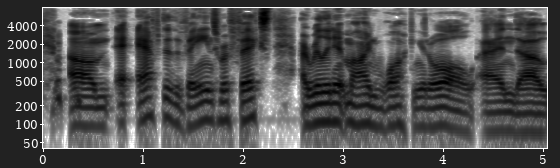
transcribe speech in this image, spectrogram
um, a- after the veins were fixed, I really didn't mind walking at all. And uh,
